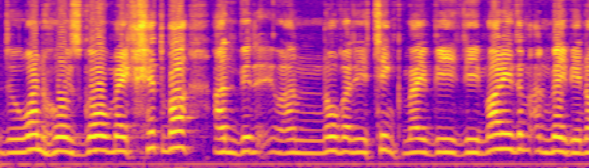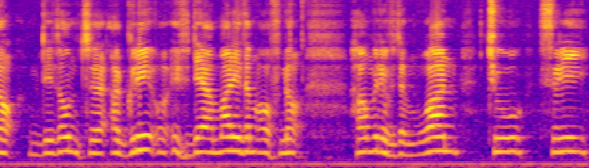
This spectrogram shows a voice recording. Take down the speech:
the one who's go make khitbah and, be, and nobody think maybe they marry them and maybe not they don't uh, agree if they are marry them or not how many of them one two three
